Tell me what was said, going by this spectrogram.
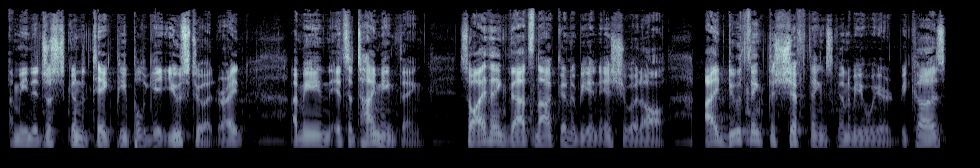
I mean it's just going to take people to get used to it, right? I mean it's a timing thing, so I think that's not going to be an issue at all. I do think the shift thing is going to be weird because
